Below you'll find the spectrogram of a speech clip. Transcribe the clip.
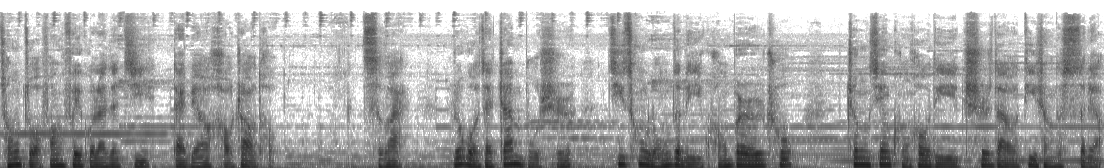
从左方飞过来的鸡代表好兆头。此外，如果在占卜时，鸡从笼子里狂奔而出，争先恐后地吃到地上的饲料。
